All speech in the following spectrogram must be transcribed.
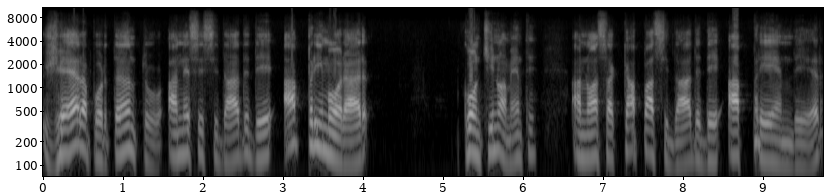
gera, portanto, a necessidade de aprimorar continuamente a nossa capacidade de apreender,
